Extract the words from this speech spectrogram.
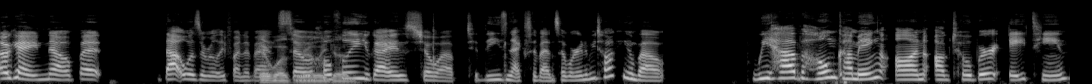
Okay, no, but that was a really fun event. so really hopefully good. you guys show up to these next events that we're going to be talking about. We have homecoming on October 18th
